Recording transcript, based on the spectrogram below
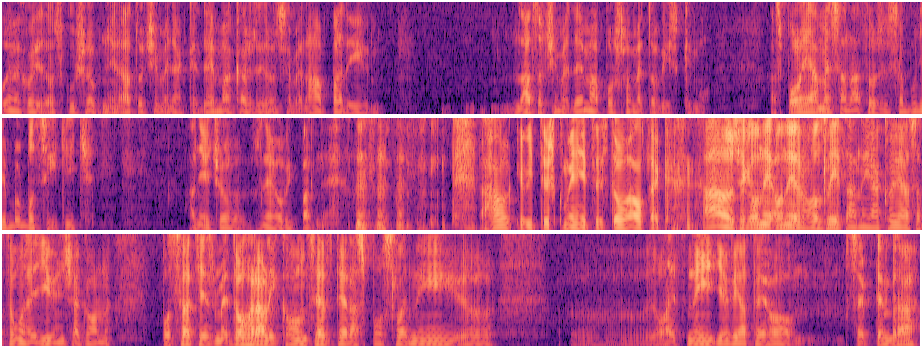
budeme chodiť do skúšobní, natočíme nejaké dema, každý deň sebe nápady, natočíme dema, pošleme to výskymu. A spoliehame sa na to, že sa bude blbo cítiť a niečo z neho vypadne. Aha, keby trošku menej cestoval, tak... Áno, však on je, on je rozlietaný, ako ja sa tomu nedivím, však on v podstate sme dohrali koncert, teraz posledný, e, e letný, 9. septembra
